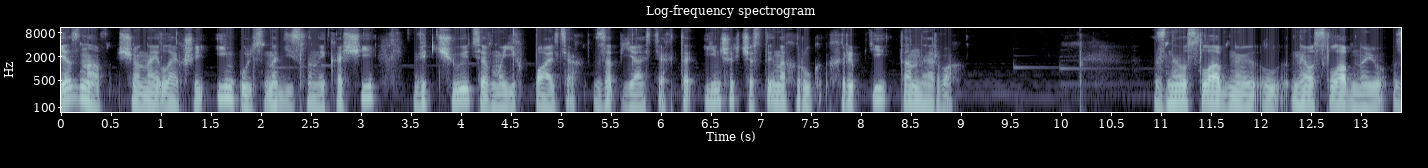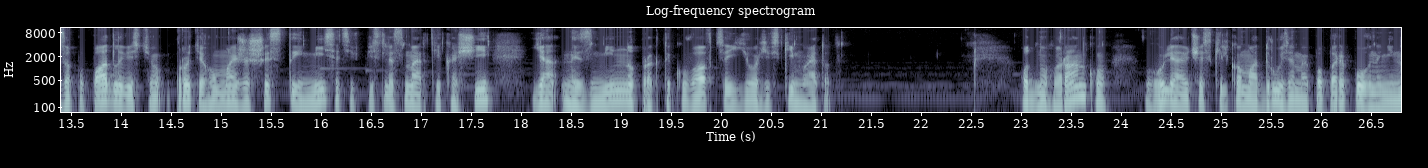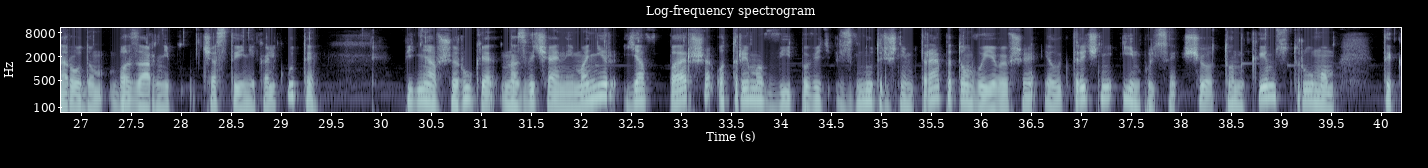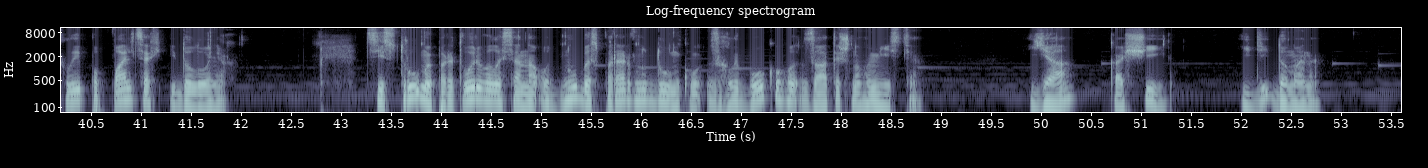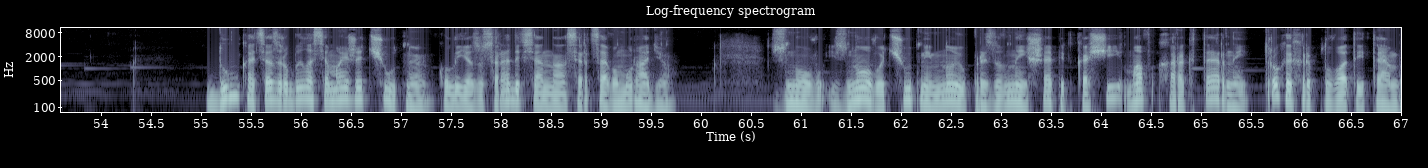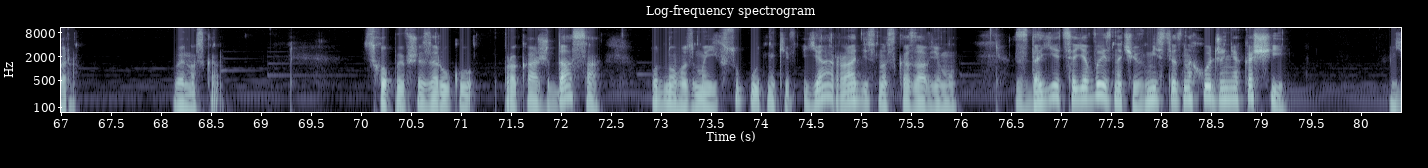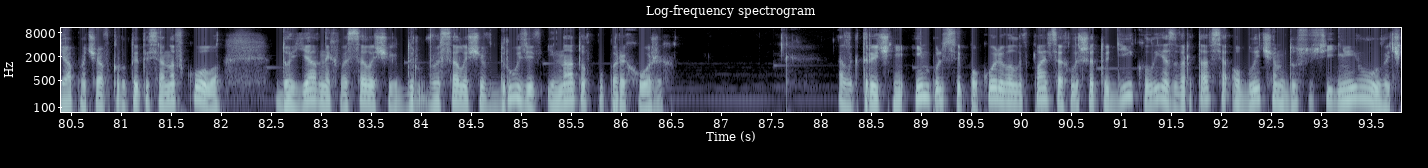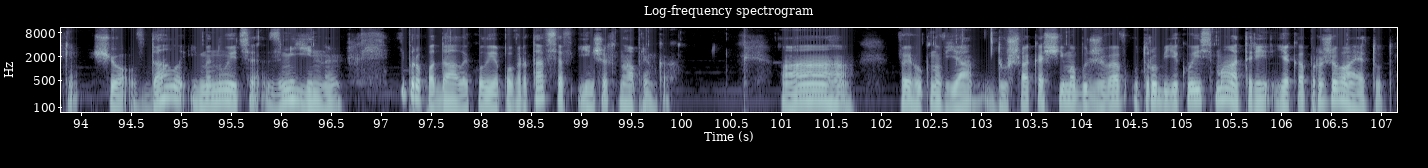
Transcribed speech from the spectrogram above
Я знав, що найлегший імпульс, надісланий каші, відчується в моїх пальцях, зап'ястях та інших частинах рук, хребті та нервах. З неослабною неослабною запопадливістю протягом майже шести місяців після смерті каші я незмінно практикував цей йогівський метод. Одного ранку, гуляючи з кількома друзями по переповненій народом базарній частині Калькутти, Піднявши руки на звичайний манір, я вперше отримав відповідь з внутрішнім трепетом, виявивши електричні імпульси, що тонким струмом текли по пальцях і долонях. Ці струми перетворювалися на одну безперервну думку з глибокого затишного місця. Я каші, ідіть до мене. Думка ця зробилася майже чутною, коли я зосередився на серцевому радіо. Знову і знову чутний мною призовний шепіт каші мав характерний, трохи хриплуватий тембр. Виноска. Схопивши за руку прокаж Даса, одного з моїх супутників, я радісно сказав йому: Здається, я визначив місце знаходження каші. Я почав крутитися навколо до явних веселощів друзів і натовпу перехожих. Електричні імпульси поколювали в пальцях лише тоді, коли я звертався обличчям до сусідньої вулички, що вдало іменується Зміїнною, і пропадали, коли я повертався в інших напрямках. Ага, вигукнув я, душа каші, мабуть, живе в утробі якоїсь матері, яка проживає тут.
